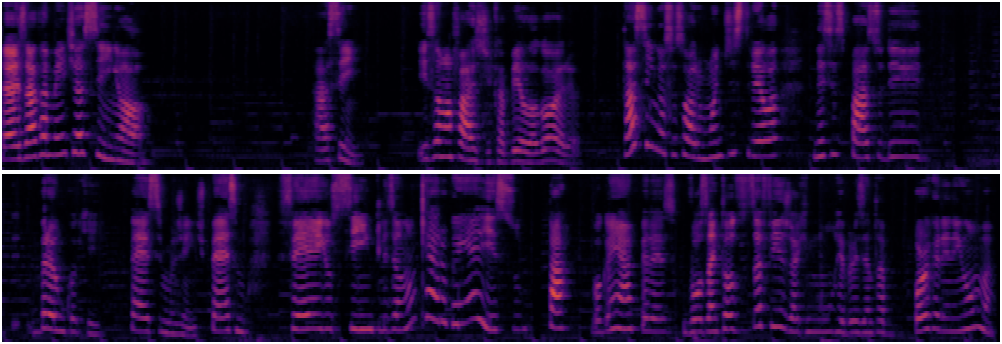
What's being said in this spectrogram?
Tá exatamente assim, ó. Tá assim. Isso é uma faixa de cabelo agora? Tá assim acessório, um monte de estrela nesse espaço de branco aqui. Péssimo, gente. Péssimo. Feio, simples. Eu não quero ganhar isso. Tá, vou ganhar, beleza. Vou usar em todos os desafios, já que não representa porcaria nenhuma.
